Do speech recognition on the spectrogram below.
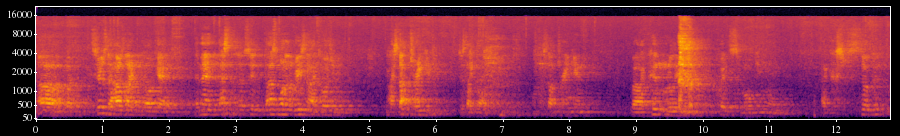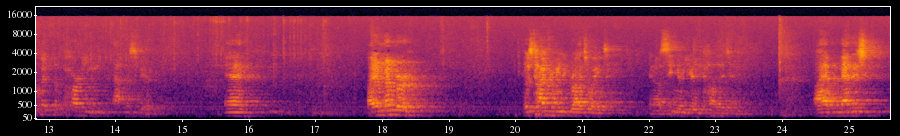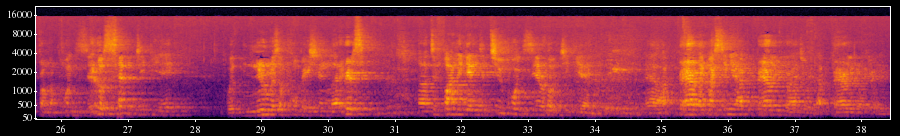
uh, but seriously, I was like, okay. And then that's, that's, that's one of the reasons I told you. I stopped drinking, just like that. I stopped drinking, but I couldn't really quit smoking. And I still couldn't quit the partying atmosphere. And I remember it was time for me to graduate, you know, senior year in college, and I have managed from a .07 GPA with numerous probation letters uh, to finally getting to 2.0 GPA. Uh, I barely, like my senior, I barely graduated. I barely graduated,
